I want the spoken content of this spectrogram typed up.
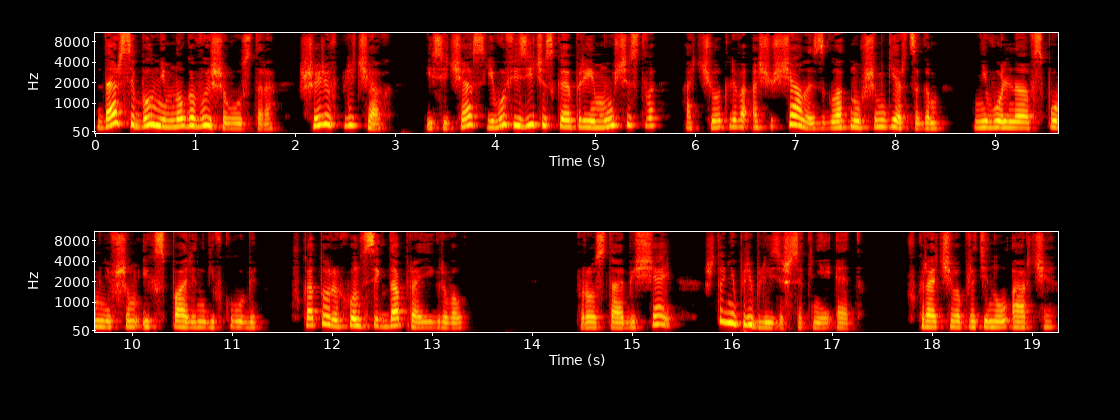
Дарси был немного выше Вустера, шире в плечах, и сейчас его физическое преимущество отчетливо ощущалось сглотнувшим герцогом, невольно вспомнившим их спарринги в клубе, в которых он всегда проигрывал. «Просто обещай, что не приблизишься к ней, Эд», вкрадчиво протянул Арчи,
